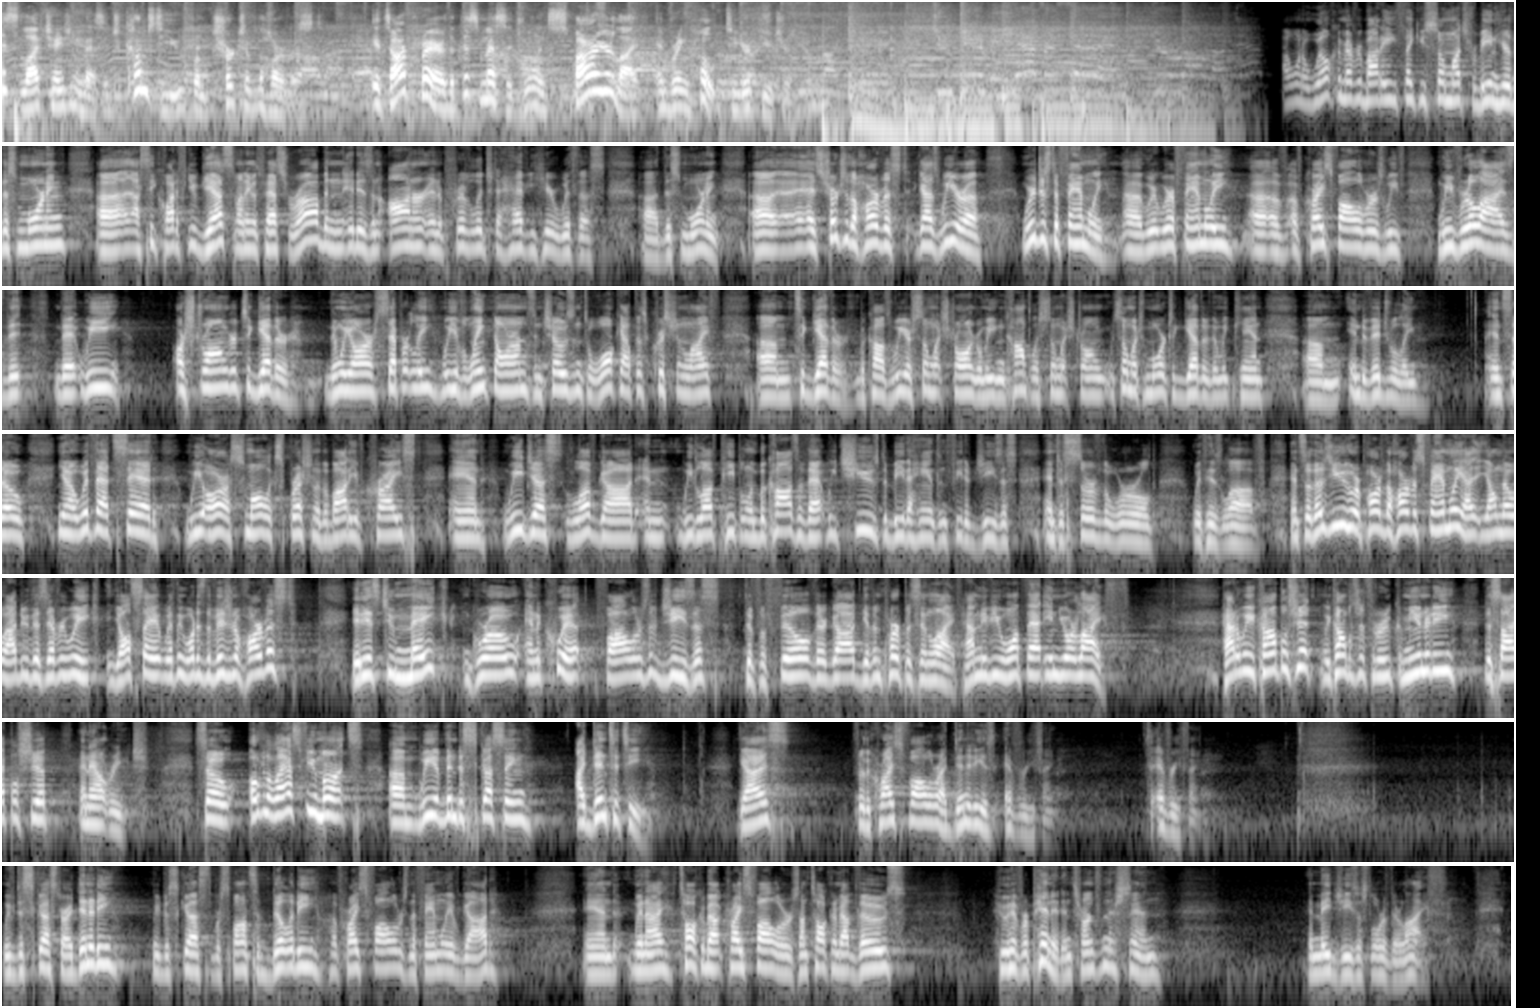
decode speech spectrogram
This life changing message comes to you from Church of the Harvest. It's our prayer that this message will inspire your life and bring hope to your future. I want to welcome everybody. Thank you so much for being here this morning. Uh, I see quite a few guests. My name is Pastor Rob, and it is an honor and a privilege to have you here with us uh, this morning. Uh, as Church of the Harvest, guys, we are a we're just a family. Uh, we're, we're, a family uh, of, of Christ followers. We've, we've realized that, that we are stronger together than we are separately. We have linked arms and chosen to walk out this Christian life um, together because we are so much stronger we can accomplish so much, strong, so much more together than we can um, individually. And so, you know, with that said, we are a small expression of the body of Christ, and we just love God and we love people. And because of that, we choose to be the hands and feet of Jesus and to serve the world with his love. And so, those of you who are part of the Harvest family, I, y'all know I do this every week. Y'all say it with me. What is the vision of Harvest? It is to make, grow, and equip followers of Jesus to fulfill their God given purpose in life. How many of you want that in your life? How do we accomplish it? We accomplish it through community, discipleship, and outreach. So, over the last few months, um, we have been discussing identity. Guys, for the Christ follower, identity is everything. It's everything. We've discussed our identity, we've discussed the responsibility of Christ followers in the family of God. And when I talk about Christ followers, I'm talking about those who have repented and turned from their sin and made Jesus Lord of their life.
